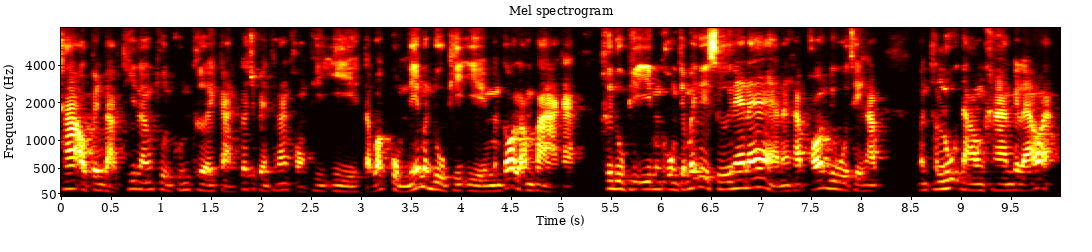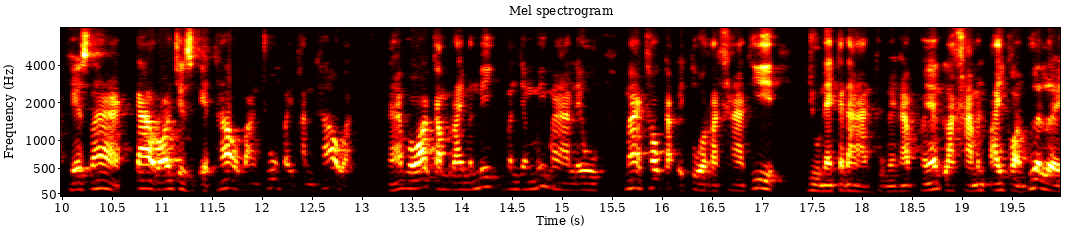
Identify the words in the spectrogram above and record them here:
ถ้าเอาเป็นแบบที่นักทุนคุ้นเคยกันก็จะเป็นทางด้านของ PE แต่ว่ากลุ่มนี้มันดู PE มันก็ลำบากอะ่ะ คือดู PE มันคงจะไม่ได้ซื้อแน่ๆนะครับ เพราะดูสิครับ มันทะลุดาวคารไปแล้วอะ่ะ เทสลา971 เท่า บางช่วงไปพันเท่าอะนะเพราะว่ากำไรมันไม่ มันยังไม่มาเร็วมากเท่ากับไอตัวราคาที่อยู่ในกระดานถูกไหมครับ เพราะฉะนั้นราคามันไปก่อนเพื่อนเลย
